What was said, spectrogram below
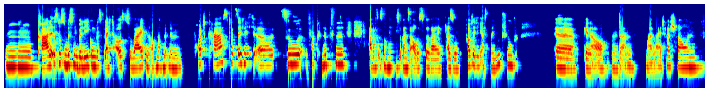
Mhm, gerade ist noch so ein bisschen Überlegung, das vielleicht auszuweiten, auch noch mit einem Podcast tatsächlich äh, zu verknüpfen. Aber das ist noch nicht so ganz ausgereift. Also hauptsächlich erstmal YouTube. Äh, genau. Und dann mal weiterschauen.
